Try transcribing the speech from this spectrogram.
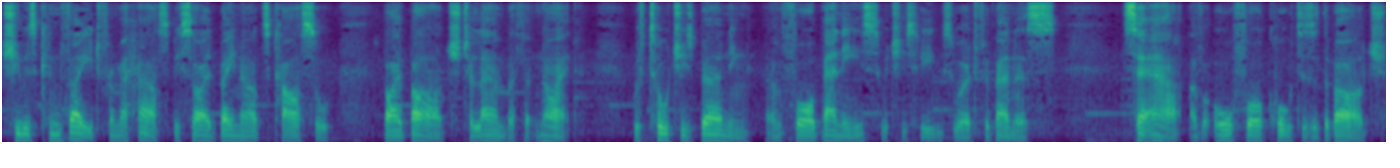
She was conveyed from a house beside Baynard's Castle by barge to Lambeth at night, with torches burning and four bannies, which is his word for banners, set out of all four quarters of the barge.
